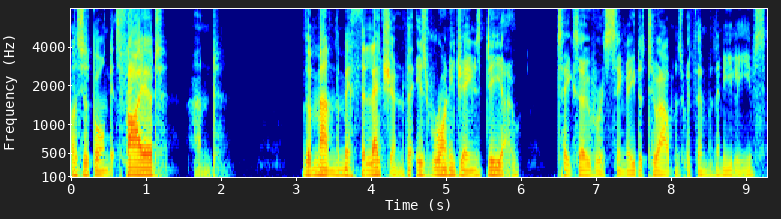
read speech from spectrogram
Ozzy Osbourne gets fired, and the man, the myth, the legend that is Ronnie James Dio takes over as singer. He does two albums with them, and then he leaves.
